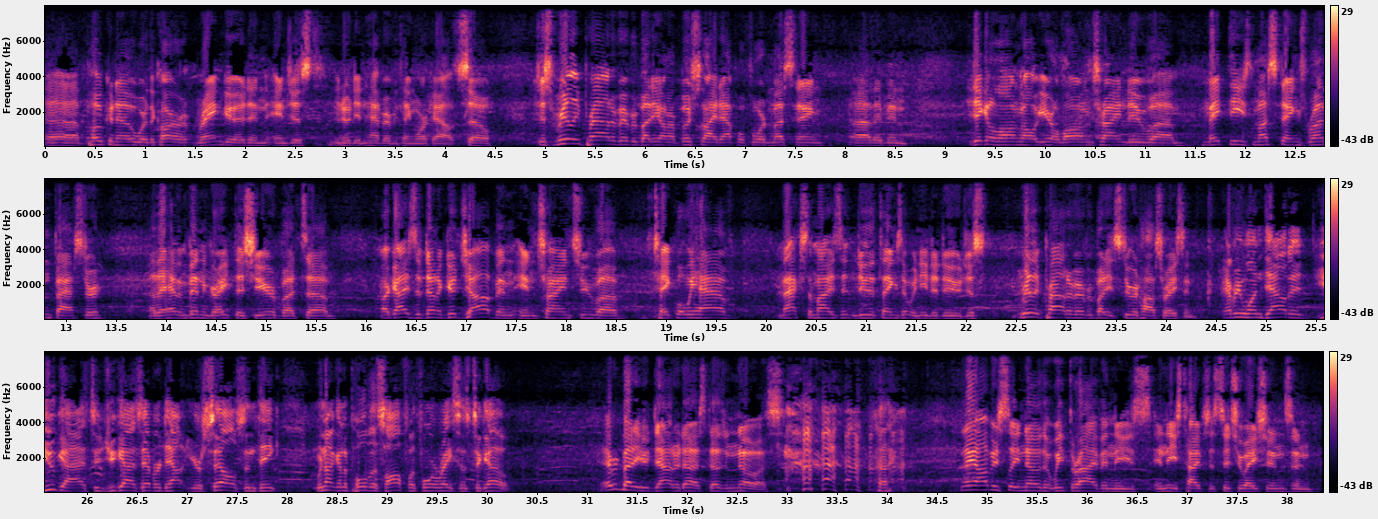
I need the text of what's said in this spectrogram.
uh, Pocono where the car ran good and, and just, you know, didn't have everything work out. So just really proud of everybody on our Busch Light Apple Ford Mustang. Uh, they've been digging along all year long trying to um, make these Mustangs run faster. Uh, they haven't been great this year, but um, our guys have done a good job in, in trying to uh, take what we have, maximize it, and do the things that we need to do. Just really proud of everybody at Stewart Haas Racing. Everyone doubted you guys. Did you guys ever doubt yourselves and think we're not going to pull this off with four races to go? Everybody who doubted us doesn't know us. they obviously know that we thrive in these in these types of situations, and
